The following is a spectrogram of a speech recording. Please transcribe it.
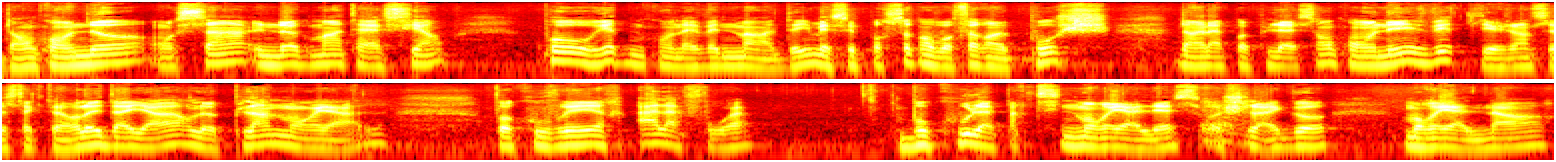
Donc, on a, on sent une augmentation pas au rythme qu'on avait demandé, mais c'est pour ça qu'on va faire un push dans la population, qu'on invite les gens de ce secteur-là. D'ailleurs, le plan de Montréal va couvrir à la fois beaucoup la partie de Montréal-Est, Hochelaga, Montréal-Nord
